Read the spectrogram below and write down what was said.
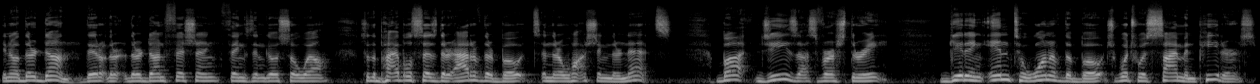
you know they're done. They don't. They're, they're done fishing. Things didn't go so well. So the Bible says they're out of their boats and they're washing their nets. But Jesus, verse three, getting into one of the boats, which was Simon Peter's,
